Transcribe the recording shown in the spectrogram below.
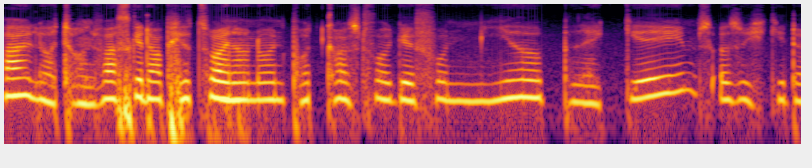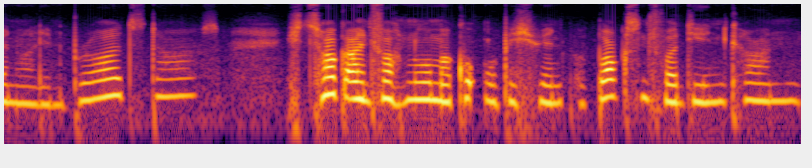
Hi Leute und was geht ab hier zu einer neuen Podcast-Folge von mir, Black Games. Also ich gehe dann mal in Brawl Stars. Ich zock einfach nur, mal gucken, ob ich ein paar Boxen verdienen kann.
